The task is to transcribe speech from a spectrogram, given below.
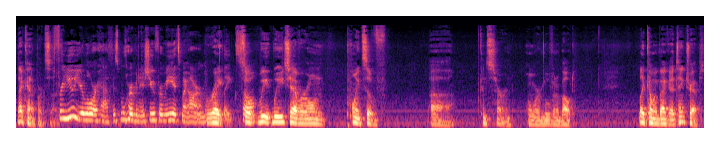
that kind of part sucked. For you, your lower half is more of an issue. For me, it's my arm. Right. Like so. so. we, we each have our own points of uh, concern when we're moving about. Like coming back at tank traps.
